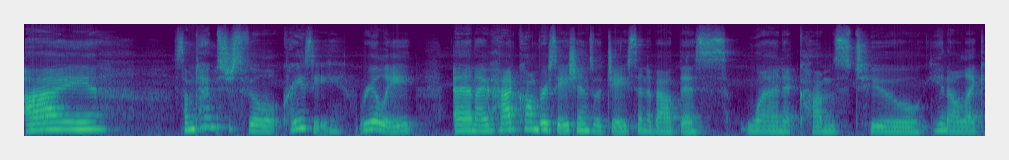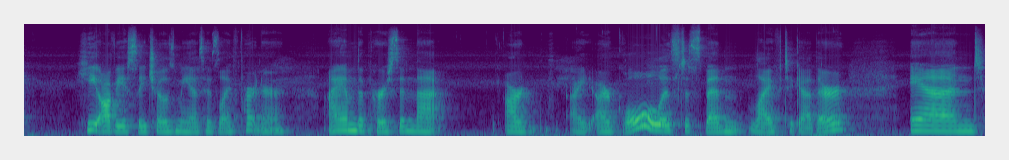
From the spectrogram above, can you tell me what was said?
I sometimes just feel crazy, really. And I've had conversations with Jason about this when it comes to, you know, like he obviously chose me as his life partner. I am the person that our I, our goal is to spend life together. And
